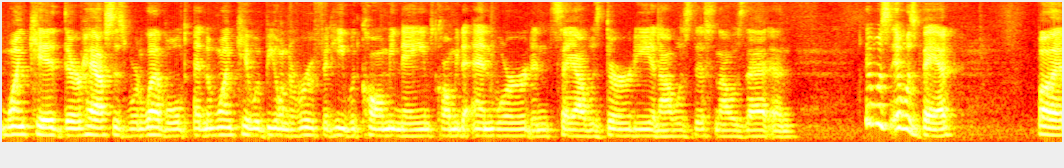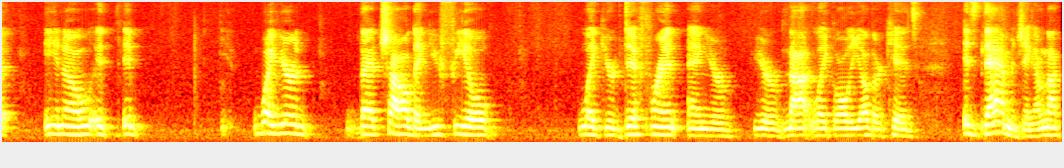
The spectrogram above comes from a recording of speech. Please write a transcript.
one kid, their houses were leveled, and the one kid would be on the roof and he would call me names, call me the N word, and say I was dirty and I was this and I was that. And it was it was bad. But, you know, it, it when you're that child and you feel like you're different and you're you're not like all the other kids it's damaging. I'm not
